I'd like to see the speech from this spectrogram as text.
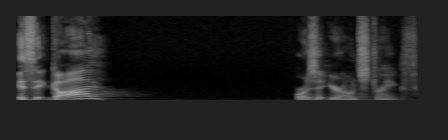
Is it God? Or is it your own strength?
